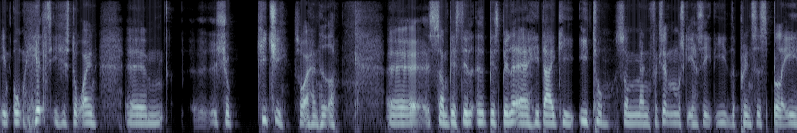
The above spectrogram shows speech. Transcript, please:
en ung held i historien, øhm, øh, Kichi, tror jeg han hedder, øh, som bliver, øh, bliver spillet af Hidaiki Ito, som man for eksempel måske har set i The Princess Blade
